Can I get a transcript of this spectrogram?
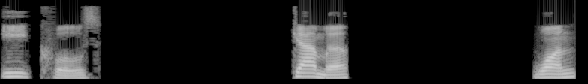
equals gamma one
